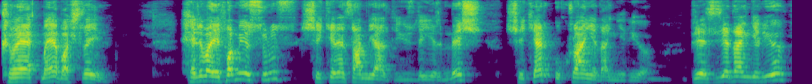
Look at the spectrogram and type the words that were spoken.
Kına yakmaya başlayın. Helva yapamıyorsunuz. Şekere zam geldi yüzde 25. Şeker Ukrayna'dan geliyor. Brezilya'dan geliyor.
